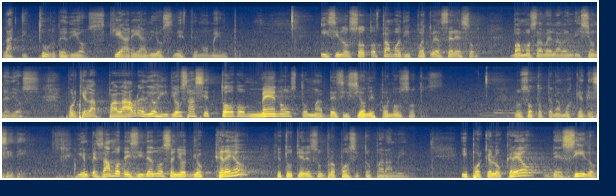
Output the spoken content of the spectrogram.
la actitud de Dios. ¿Qué haría Dios en este momento? Y si nosotros estamos dispuestos a hacer eso, vamos a ver la bendición de Dios. Porque la palabra de Dios y Dios hace todo menos tomar decisiones por nosotros. Nosotros tenemos que decidir. Y empezamos decidiendo, Señor, yo creo que tú tienes un propósito para mí y porque lo creo, decido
